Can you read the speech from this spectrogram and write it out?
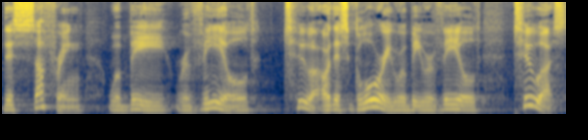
this suffering will be revealed to us, or this glory will be revealed to us.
